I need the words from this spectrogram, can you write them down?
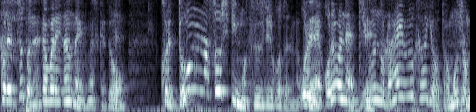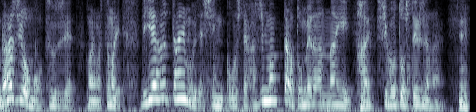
これちょっとネタバレにならないよう。に言いますけど、えこれどんな組織にも通じることだよね。俺ね、ええ。俺はね自分のライブ家業とかもちろんラジオも通じて考えます。つまりリアルタイムで進行して始まったら止められないはい。仕事をしてるじゃない。え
